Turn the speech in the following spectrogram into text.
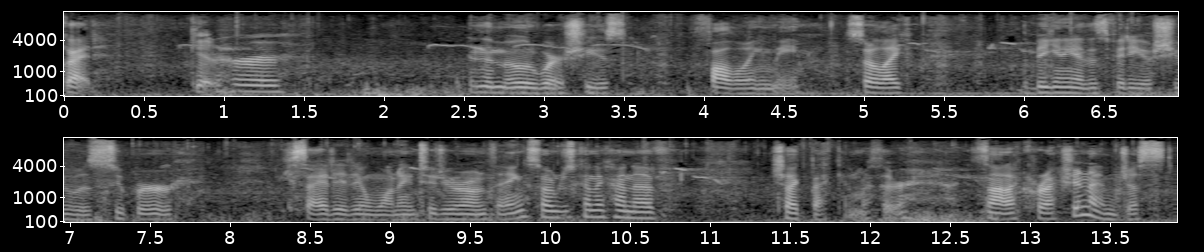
good, get her in the mode where she's following me. So like the beginning of this video, she was super excited and wanting to do her own thing. So I'm just gonna kind of check back in with her. It's not a correction, I'm just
